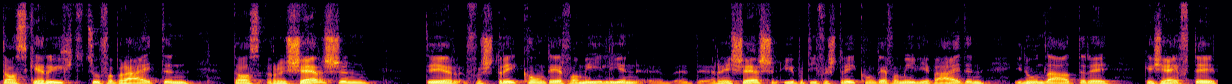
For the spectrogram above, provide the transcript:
das Gerücht zu verbreiten, dass Recherchen der Verstrickung der Familien, äh, Recherchen über die Verstrickung der Familie Biden in unlautere Geschäfte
